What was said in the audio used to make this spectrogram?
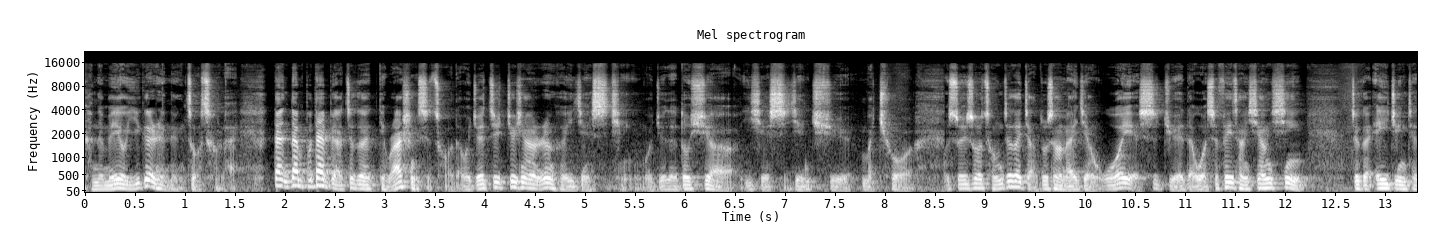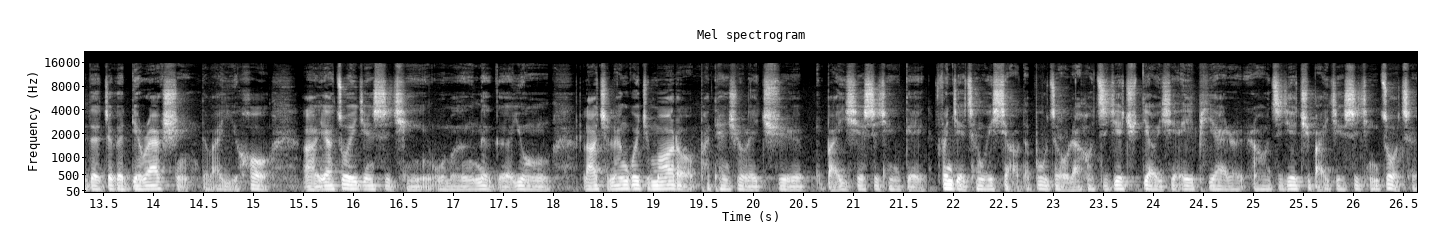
可能没有一个人能做出来，但但不代表这个 direction 是错的。我觉得就就像任何一件事情，我觉得都需要一些时间去 mature。所以说从这个角度上来讲，我也是觉得我是非常相信。这个 agent 的这个 direction，对吧？以后啊要做一件事情，我们那个用 large language model potentially 去把一些事情给分解成为小的步骤，然后直接去调一些 API，然后直接去把一件事情做成。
